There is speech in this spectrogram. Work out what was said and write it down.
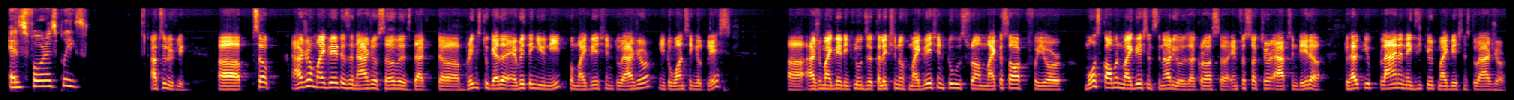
is for us, please? Absolutely. Uh, so Azure Migrate is an Azure service that uh, brings together everything you need for migration to Azure into one single place. Uh, Azure Migrate includes a collection of migration tools from Microsoft for your most common migration scenarios across uh, infrastructure, apps, and data to help you plan and execute migrations to Azure.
